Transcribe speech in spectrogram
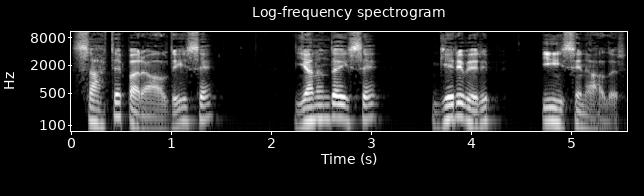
sahte para aldı ise yanında ise geri verip iyisini alır.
